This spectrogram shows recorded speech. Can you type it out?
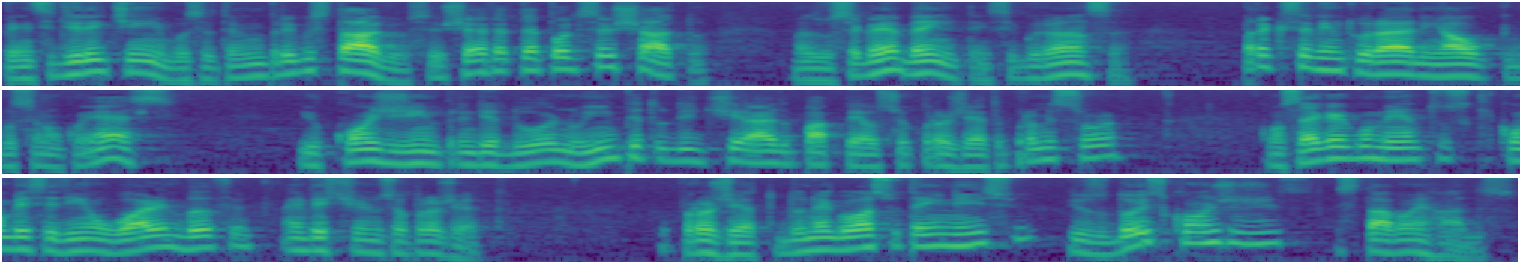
pense direitinho, você tem um emprego estável, seu chefe até pode ser chato, mas você ganha bem, tem segurança para que se aventurar em algo que você não conhece? E o cônjuge empreendedor, no ímpeto de tirar do papel seu projeto promissor, consegue argumentos que convenceriam Warren Buffett a investir no seu projeto. O projeto do negócio tem início e os dois cônjuges estavam errados.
